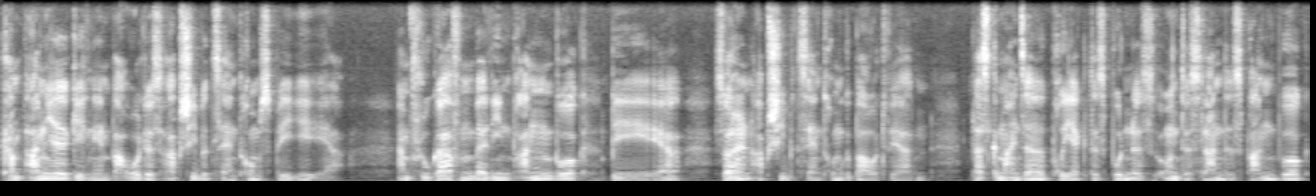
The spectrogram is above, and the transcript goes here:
Kampagne gegen den Bau des Abschiebezentrums BER. Am Flughafen Berlin-Brandenburg BER soll ein Abschiebezentrum gebaut werden. Das gemeinsame Projekt des Bundes und des Landes Brandenburg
